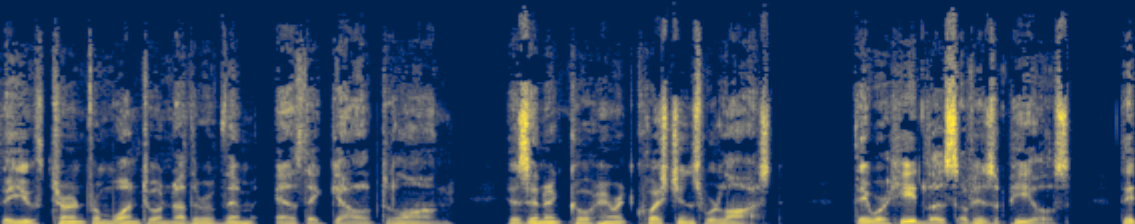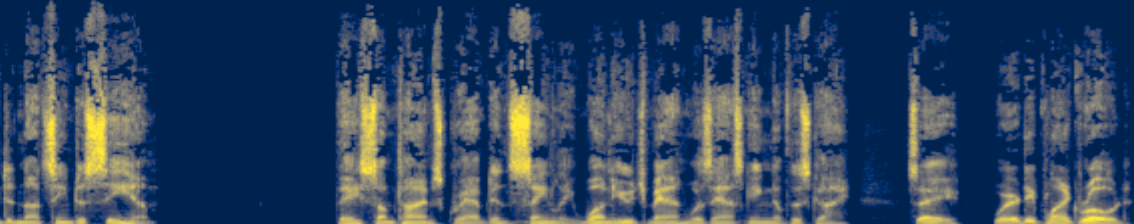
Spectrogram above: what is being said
The youth turned from one to another of them as they galloped along. His incoherent questions were lost. They were heedless of his appeals. They did not seem to see him. They sometimes grabbed insanely. One huge man was asking of the sky, "Say, where de plank road?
